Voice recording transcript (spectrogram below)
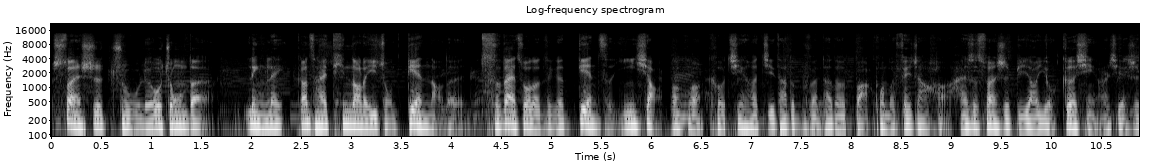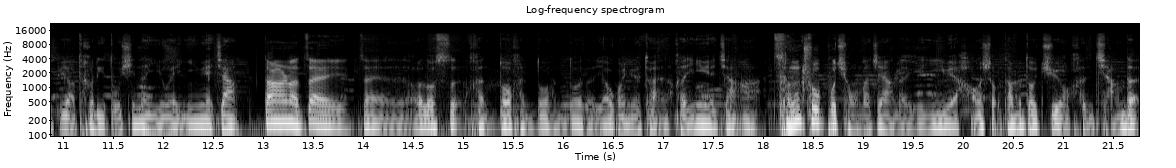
算是主流中的。另类，刚才听到了一种电脑的磁带做的这个电子音效，包括口琴和吉他的部分，他都把控的非常好，还是算是比较有个性，而且是比较特立独行的一位音乐家。当然了，在在俄罗斯很多很多很多的摇滚乐团和音乐家啊，层出不穷的这样的一个音乐好手，他们都具有很强的、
